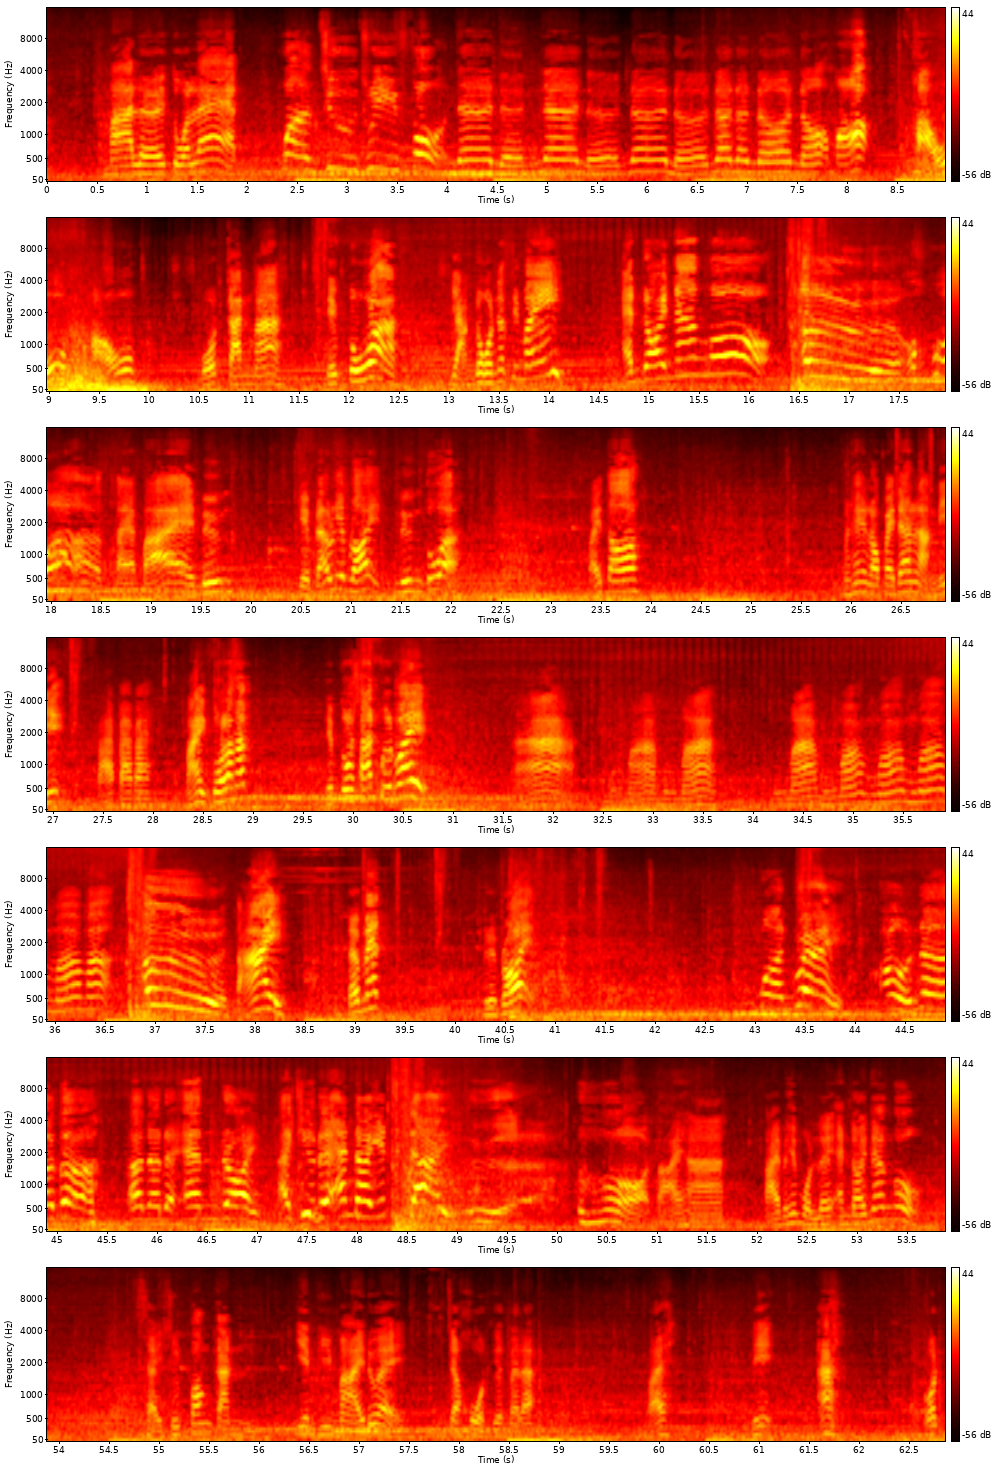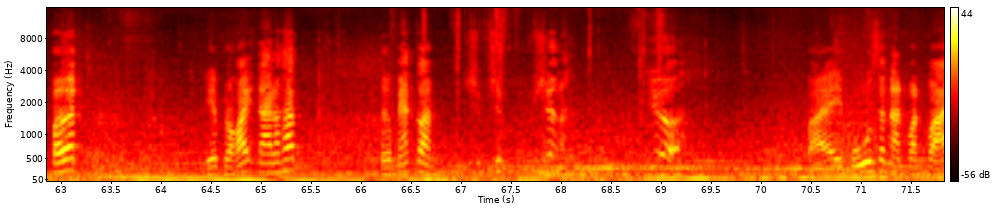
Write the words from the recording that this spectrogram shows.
มาเลยตัวแรก one two three four เนเนเนเนเนเนเนเนเนเนเนหมอเผาเผาโบดกันมาเต็มตัว อยากโดนนะใช่ไหมแอนดรอยหน้าโง่เออโอ้โหแตกไปหนึ่งเก็บแล้วเรียบร้อยหนึ่งตัว ไปต่อ มันให้เราไปด้านหลังนี้ไปไปไปมาอีกตัวแล้วครับเก็บตัวชาร์จปืนไว้อ่ามึงมามึงมามึงมามึงมามามามามาเออตายเติมเม็ดเรียบร้อย one way oh another another android I kill the android it die เออโอ้โหตายฮะตายไปให้หมดเลย android หน้าโง่ใส่ชุดป้องกัน EMP ไม้ด้วย จะโหดเกินไปละ ไป นี่ อะ กดเปิด เรียบร้อย ได้แล้วครับ เติมแม็กก่อนชุบชุบเชื่อเยอะไปบูสนันวันไหว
